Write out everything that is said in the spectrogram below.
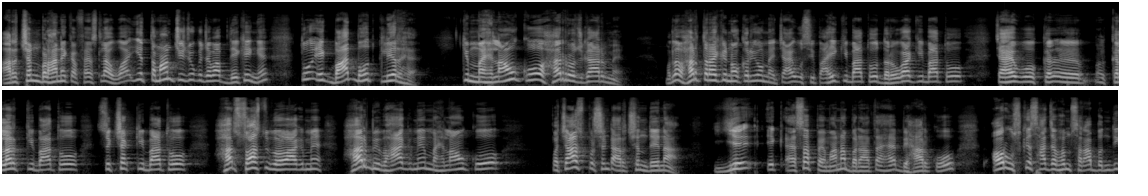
आरक्षण बढ़ाने का फैसला हुआ, ये तमाम चीज़ों को जब आप देखेंगे तो एक बात बहुत क्लियर है कि महिलाओं को हर रोज़गार में मतलब हर तरह की नौकरियों में, चाहे वो सिपाही की बात हो, दरोगा की बात हो, चाहे वो क्लर्क की बात हो, शिक्षक की बात हो, हर, स्वास्थ्य विभाग में, हर विभाग में महिलाओं को 50 परसेंट आरक्षण देना, ये एक ऐसा पैमाना बनाता है बिहार को, और उसके साथ जब हम शराबबंदी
